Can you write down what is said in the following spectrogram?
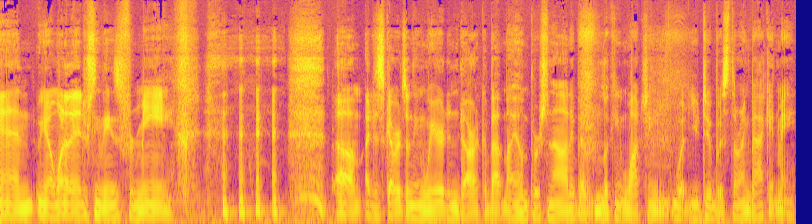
And you know, one of the interesting things for me, um, I discovered something weird and dark about my own personality by looking, watching what YouTube was throwing back at me.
